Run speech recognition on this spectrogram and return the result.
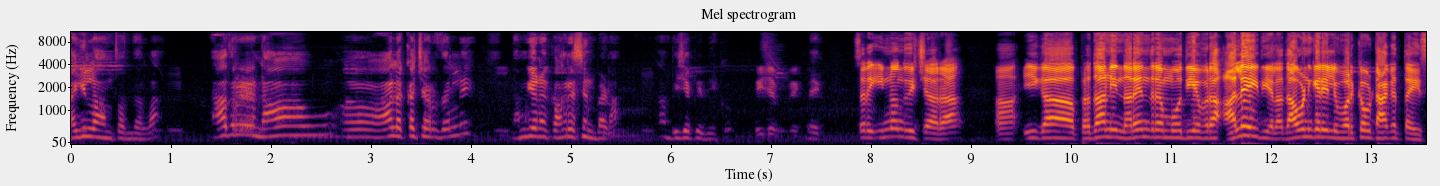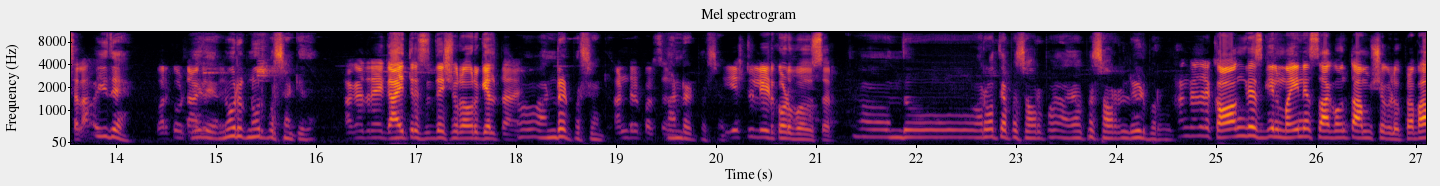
ಆಗಿಲ್ಲ ಅಂತಂದಲ್ಲ. ಆದರೆ ನಾವು ಆ, ಆ ಲೆಕ್ಕಾಚಾರದಲ್ಲಿ ನಮಗೇನು ಕಾಂಗ್ರೆಸ್ಸಿನ ಬೇಡ ಬಿ ಜೆ ಪಿ ಬೇಕು. ಬಿಜೆಪಿ ಬೇಕು. ಸರ್ ಇನ್ನೊಂದು ವಿಚಾರ. ಈಗ ಪ್ರಧಾನಿ ನರೇಂದ್ರ ಮೋದಿ ಅವರ ಅಲೆ ಇದೆಯಲ್ಲ ದಾವಣಗೆರೆಯಲ್ಲಿ ವರ್ಕೌಟ್ ಆಗುತ್ತಾ ಈ ಸಲ? ಇದೆ. ವರ್ಕೌಟ್ ಇದೆ. ನೂರಕ್ಕೆ ನೂರು ಪರ್ಸೆಂಟ್ ಇದೆ. ಹಾಗಾದ್ರೆ ಗಾಯತ್ರಿ ಸಿದ್ದೇಶ್ವರ ಅವರು ಗೆಲ್ತಾರೆ? Hundred percent hundred percent hundred percent ಎಷ್ಟು ಲೀಡ್ ಕೊಡ್ಬೋದು ಸರ್ ಒಂದು ಅರವತ್ತು ಎಪ್ಪತ್ತು ಸಾವಿರ ರೂಪಾಯಿ ಎಪ್ಪತ್ತು ಸಾವಿರ ಲೀಡ್ ಬರ್ಬೋದು. ಹಾಗಾದ್ರೆ ಕಾಂಗ್ರೆಸ್ ಗೆಲ್ ಮೈನಸ್ ಆಗುವಂತ ಅಂಶಗಳು. ಪ್ರಭಾ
